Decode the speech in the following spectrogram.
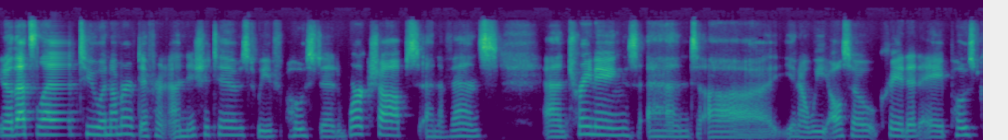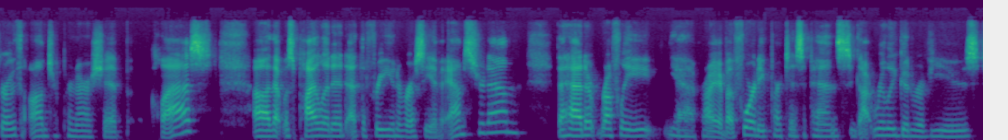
you know, that's led to a number of different initiatives. We've hosted workshops and events and trainings and uh, you know we also created a post growth entrepreneurship class uh, that was piloted at the Free University of Amsterdam that had roughly, yeah, probably about 40 participants, got really good reviews.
